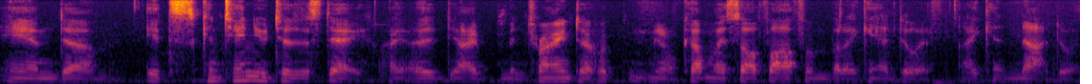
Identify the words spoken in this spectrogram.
and um, it's continued to this day. I, have been trying to hook, you know, cut myself off them, but I can't do it. I cannot do it.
